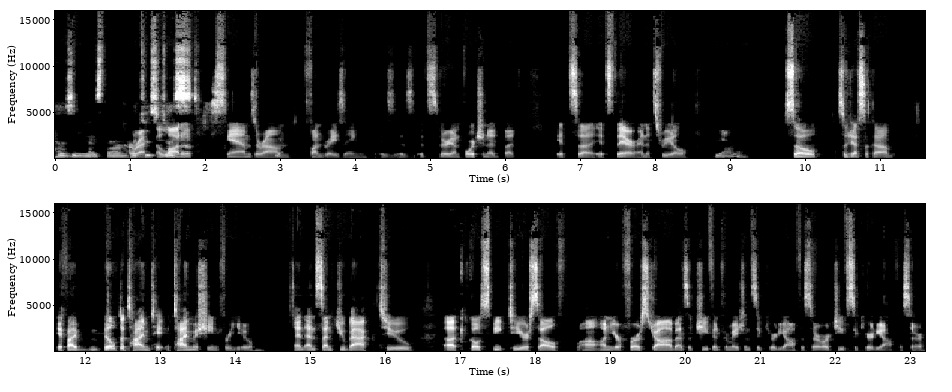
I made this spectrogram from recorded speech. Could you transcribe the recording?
posing as them. Correct. Which is a just... lot of scams around yeah. fundraising is, is it's very unfortunate, but it's uh, it's there and it's real. Yeah. So so Jessica, if I built a time ta- time machine for you, and and sent you back to uh, go speak to yourself uh, on your first job as a chief information security officer or chief security officer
